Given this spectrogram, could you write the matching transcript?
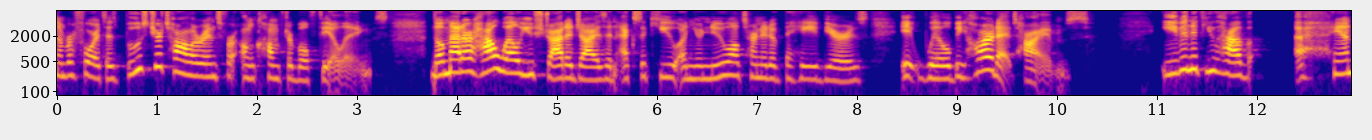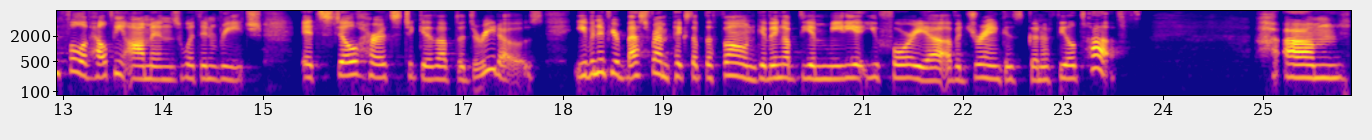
Number four, it says boost your tolerance for uncomfortable feelings. No matter how well you strategize and execute on your new alternative behaviors, it will be hard at times. Even if you have a handful of healthy almonds within reach, it still hurts to give up the Doritos. Even if your best friend picks up the phone, giving up the immediate euphoria of a drink is to feel tough. Um,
